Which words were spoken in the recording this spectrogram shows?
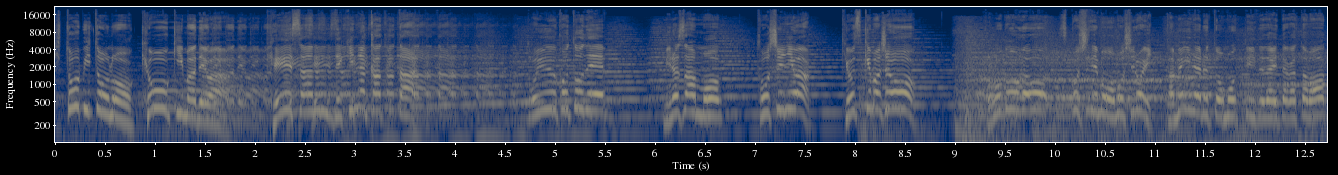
人々の狂気までは計算できなかった。ということで皆さんも投資には気をつけましょう。この動画を少しでも面白いためになると思っていただいた方は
